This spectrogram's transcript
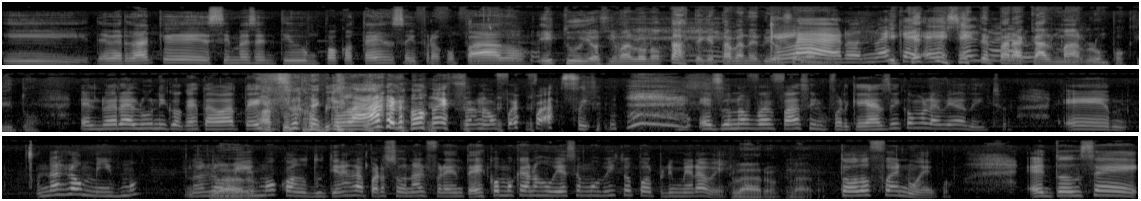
Y de verdad que sí me sentí un poco tenso y preocupado. ¿Y tú, Yosimar, lo notaste que estaba nervioso? Claro, no es ¿Y que qué tú hiciste para calmarlo un poquito? Él no era el único que estaba ah, tenso. ¿Ah, claro, eso no fue fácil. Eso no fue fácil porque así como le había dicho, eh, no es lo mismo no es lo mismo cuando tú tienes la persona al frente. Es como que nos hubiésemos visto por primera vez. Claro, claro. Todo fue nuevo. Entonces,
